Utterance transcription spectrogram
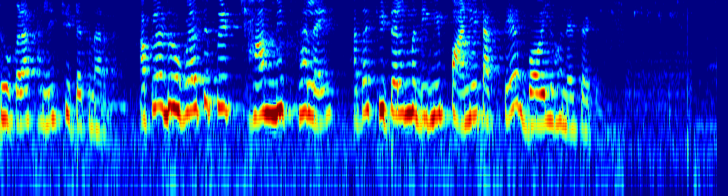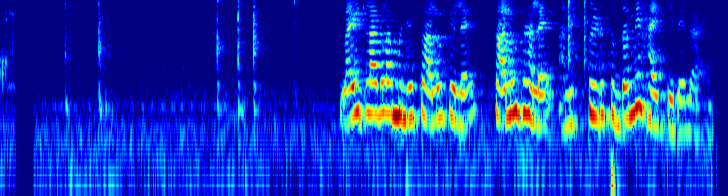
ढोकळा खाली चिटकणार नाही. आपल्या ढोकळ्याचं पीठ छान मिक्स झालंय. आता किटलमध्ये मी पाणी टाकते बॉईल होण्यासाठी. लाइट लागला म्हणजे चालू केलंय चालू झालंय आणि स्पीड सुद्धा मी हाय केलेलं आहे.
